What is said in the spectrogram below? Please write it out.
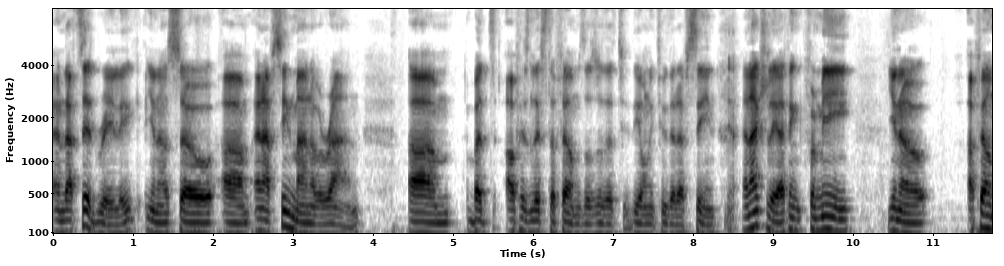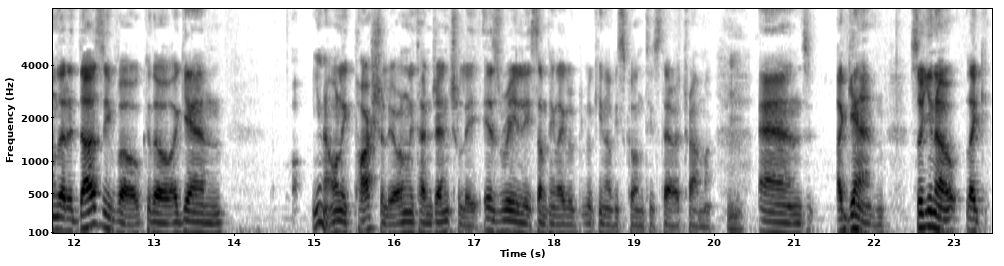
and that's it really. You know, so um, and I've seen Man of Aran, um, but of his list of films, those are the two, the only two that I've seen. Yeah. And actually, I think for me, you know, a film that it does evoke, though, again. You know, only partially or only tangentially is really something like Lu- Luchino Visconti's Terra Trema, and again, so you know, like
